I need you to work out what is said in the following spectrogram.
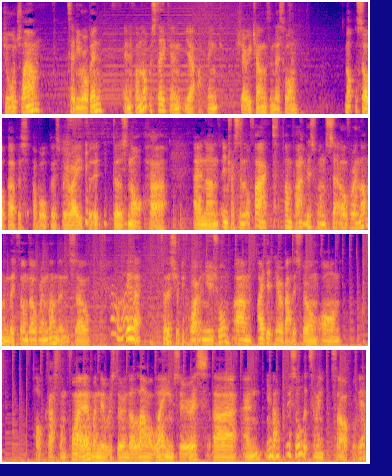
George Lam, Teddy Robin, and if I'm not mistaken, yeah, I think Cherie Chung's in this one. Not the sole purpose I bought this Blu-ray, but it does not hurt. And um, interesting little fact, fun fact, this one's set over in London. They filmed over in London, so Oh, right. yeah. So this should be quite unusual. Um, I did hear about this film on Podcast on Fire when they was doing the Lama Lame series, uh, and you know they sold it to me. So I thought, yeah,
